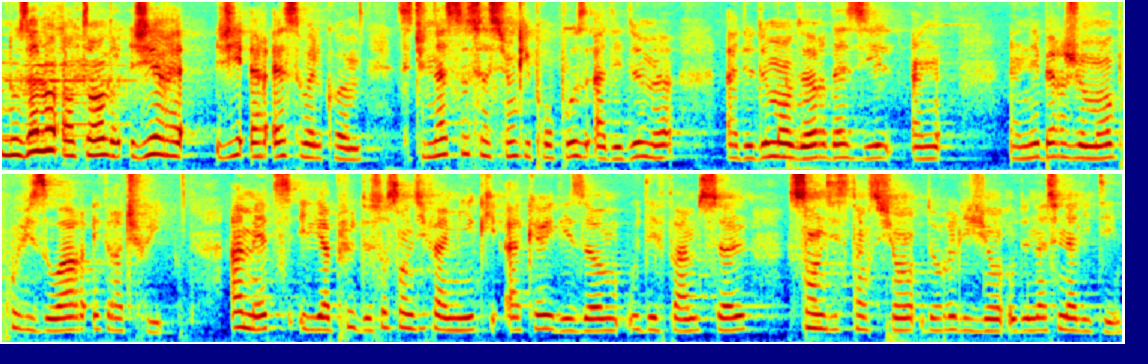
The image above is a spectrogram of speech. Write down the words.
Nous allons entendre JRS Welcome. C'est une association qui propose à des, à des demandeurs d'asile un, hébergement provisoire et gratuit. À Metz, il y a plus de 70 familles qui accueillent des hommes ou des femmes seuls, sans distinction de religion ou de nationalité.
